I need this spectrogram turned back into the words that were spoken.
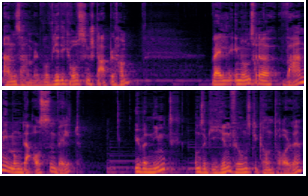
ansammeln, wo wir die großen Stapel haben weil in unserer Wahrnehmung der Außenwelt übernimmt unser Gehirn für uns die Kontrolle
